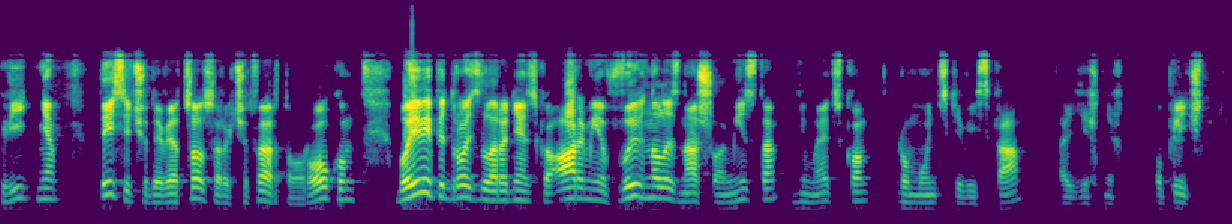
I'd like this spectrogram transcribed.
квітня 1944 року, бойові підрозділи радянської армії вигнали з нашого міста німецько-румунські війська та їхніх поплічників.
